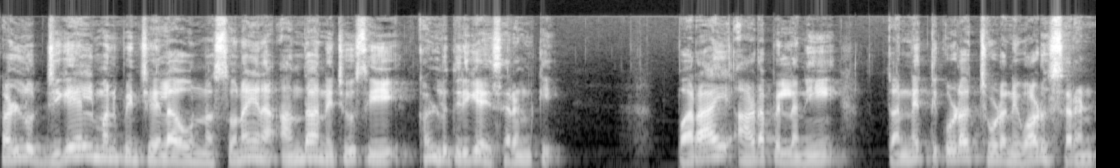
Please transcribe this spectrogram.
కళ్ళు జిగేల్మనిపించేలా ఉన్న సునైన అందాన్ని చూసి కళ్ళు తిరిగాయి శరణ్కి. పరాయి ఆడపిల్లని కన్నెత్తి కూడా చూడనివాడు శరణ్.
